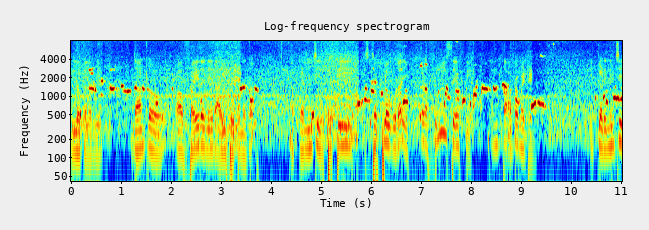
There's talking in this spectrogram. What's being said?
ఎల్లో కలర్వి దాంట్లో ఆ ఫైర్ అనేది ఆగిపోతుందట. అక్కడి నుంచి ప్రతి స్టెప్లో కూడా ఇక్కడ ఫుల్ సేఫ్టీ అంత ఆటోమేటెడ్ ఇక్కడి నుంచి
